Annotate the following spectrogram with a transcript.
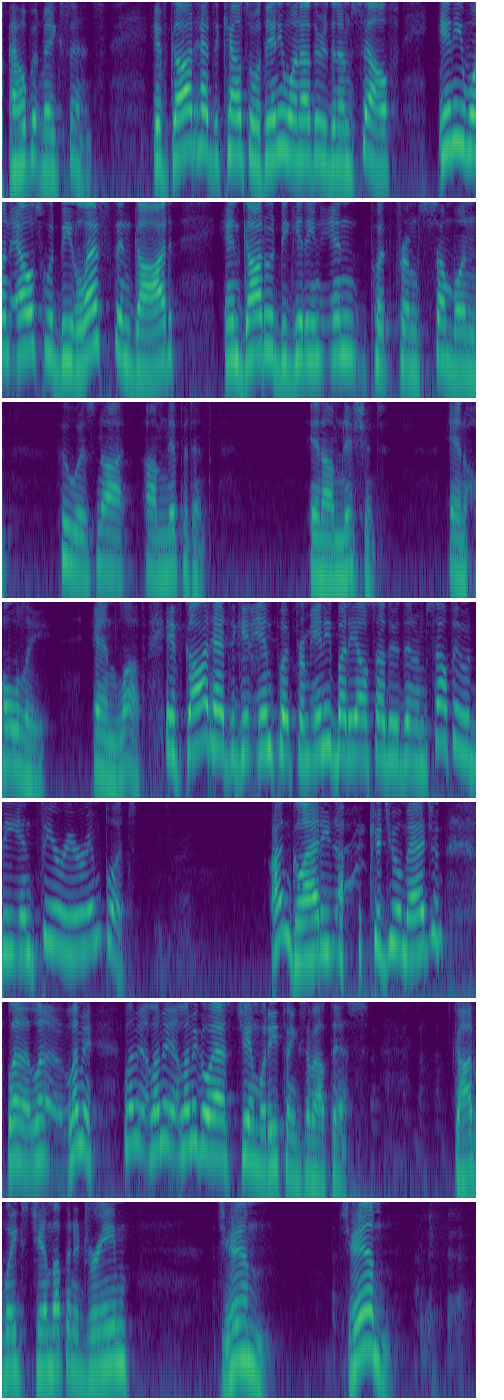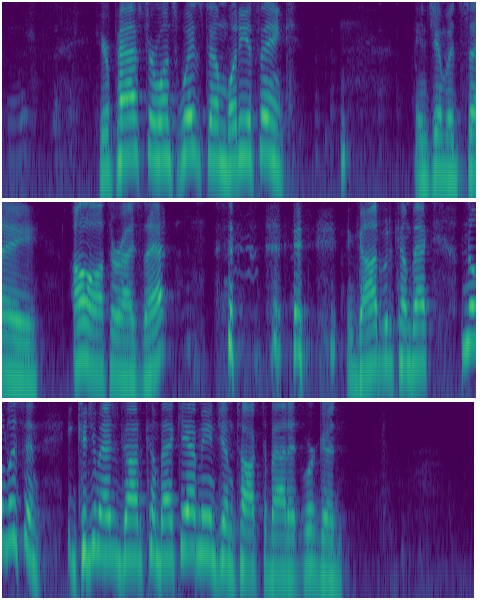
I hope it makes sense. If God had to counsel with anyone other than himself, anyone else would be less than God, and God would be getting input from someone who was not omnipotent and omniscient and holy and love. If God had to get input from anybody else other than himself, it would be inferior input. I'm glad he. Could you imagine? Let, let, let, me let me let me let me go ask Jim what he thinks about this. God wakes Jim up in a dream. Jim, Jim, your pastor wants wisdom. What do you think? And Jim would say, "I'll authorize that." And God would come back. No, listen. Could you imagine God come back? Yeah, me and Jim talked about it. We're good.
